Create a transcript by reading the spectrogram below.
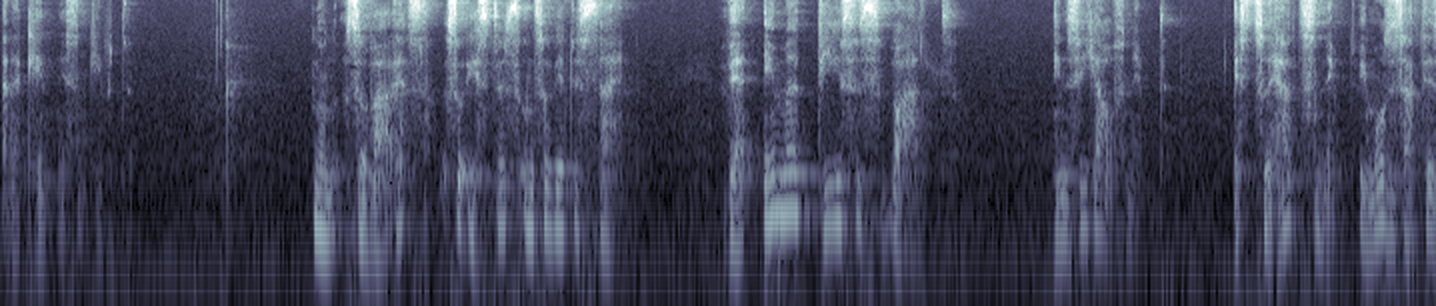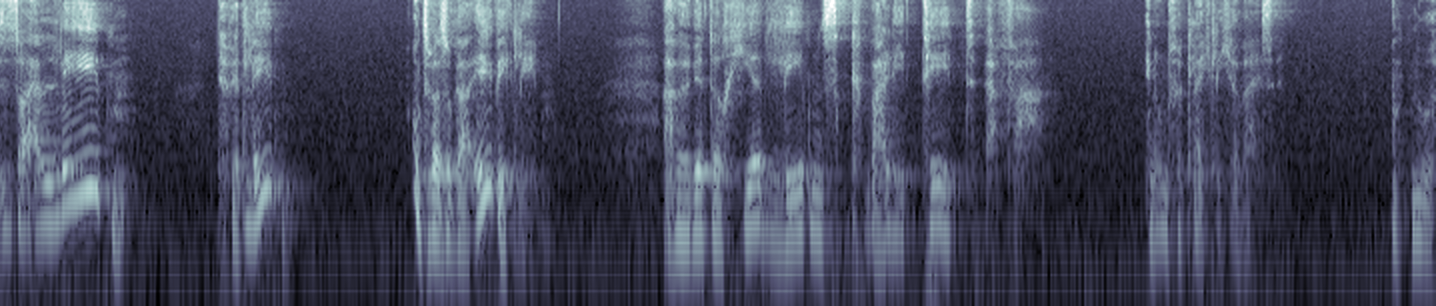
an Erkenntnissen gibt. Nun, so war es, so ist es und so wird es sein. Wer immer dieses Wort in sich aufnimmt, es zu Herzen nimmt, wie Mose sagte, es soll erleben, der wird leben. Und zwar sogar ewig leben. Aber er wird auch hier Lebensqualität erfahren. In unvergleichlicher Weise. Und nur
